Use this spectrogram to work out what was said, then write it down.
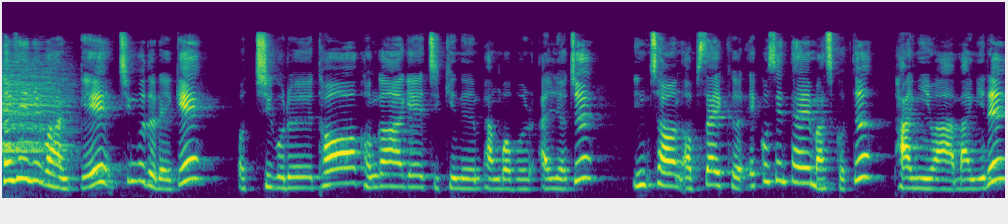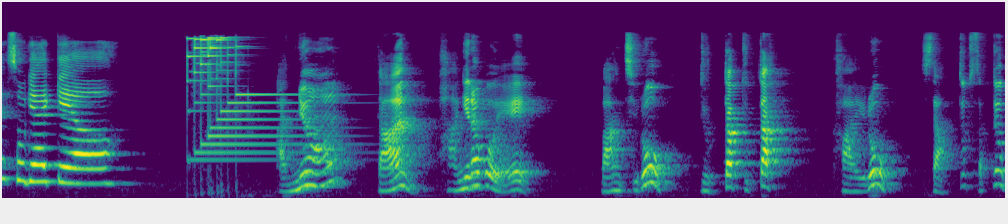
선생님과 함께 친구들에게 어, 지구를 더 건강하게 지키는 방법을 알려줄 인천 업사이클 에코센터의 마스코트 방이와 망이를 소개할게요. 안녕. 난 방이라고 해. 망치로 뚝딱뚝딱, 가위로 싹둑싹둑,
